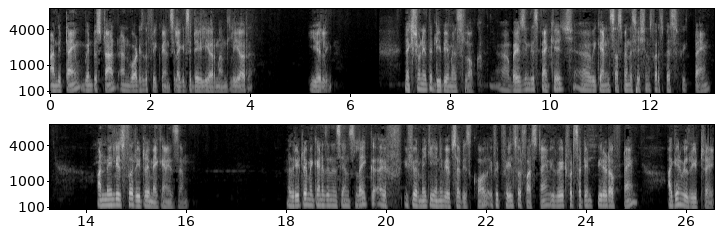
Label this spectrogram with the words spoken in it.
and the time when to start and what is the frequency, like it's a daily or monthly or yearly. Next one is the DBMS lock. Uh, by using this package, uh, we can suspend the sessions for a specific time and mainly it's for retry mechanism. The retry mechanism in the sense like if, if you are making any web service call, if it fails for first time, you'll wait for certain period of time, again we'll retry.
